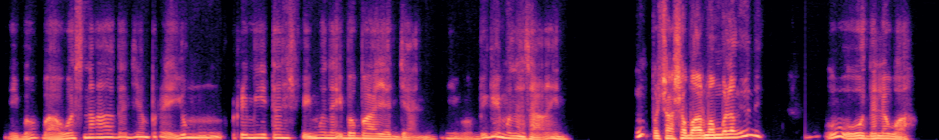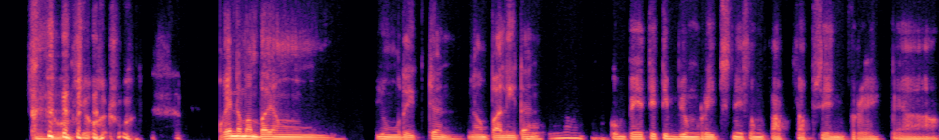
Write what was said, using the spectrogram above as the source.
di ba? Bawas na kagad yan, pre. Yung remittance fee mo na ibabayad dyan, di ba? Bigay mo na sa akin. Hmm, Pasyasabarma mo lang yun eh. Oo, dalawa. Dalawang shawarma. Okay naman ba yung yung rate dyan ng palitan? Competitive yung rates nitong top top send, pre. Kaya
